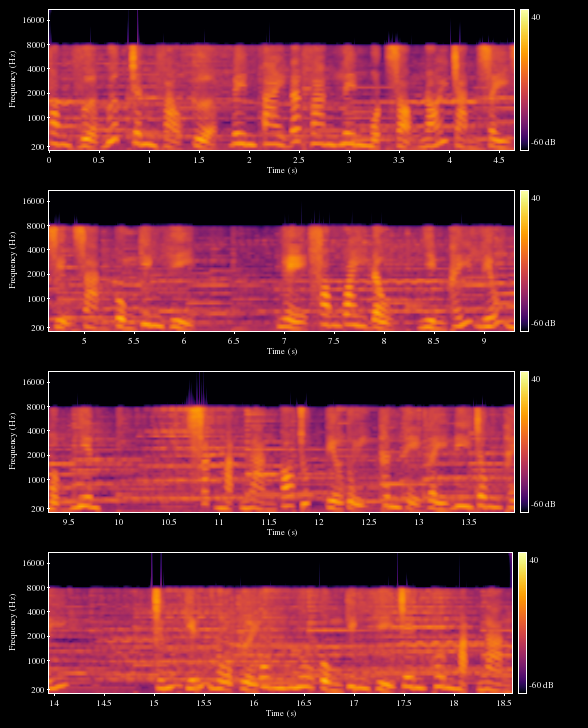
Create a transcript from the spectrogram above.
Phong vừa bước chân vào cửa, bên tai đã vang lên một giọng nói tràn đầy dịu dàng cùng kinh hỉ. Nghệ Phong quay đầu, nhìn thấy Liễu Mộng Nhiên. Sắc mặt nàng có chút tiêu tụy, thân thể gầy đi trông thấy. Chứng kiến nụ cười ôn nhu cùng kinh hỉ trên khuôn mặt nàng,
